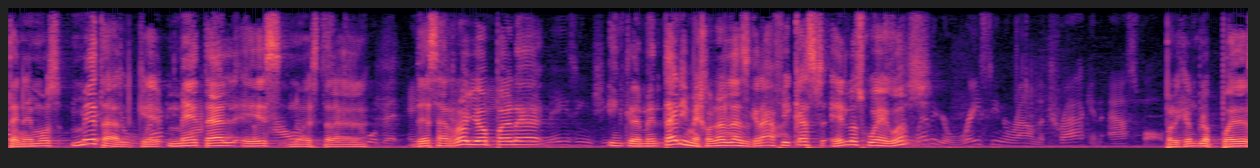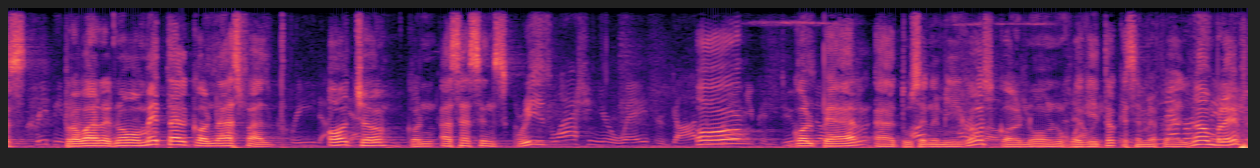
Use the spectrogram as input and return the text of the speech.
tenemos Metal, que Metal es nuestro desarrollo para incrementar y mejorar las gráficas en los juegos. Por ejemplo, puedes probar el nuevo Metal con Asphalt 8 con Assassin's Creed o golpear a tus enemigos con un jueguito que se me fue el nombre.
